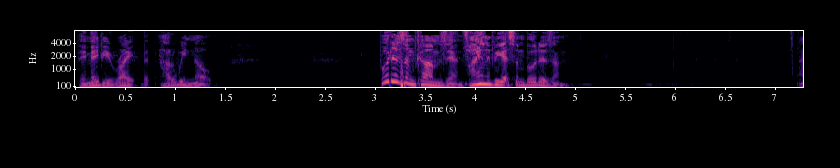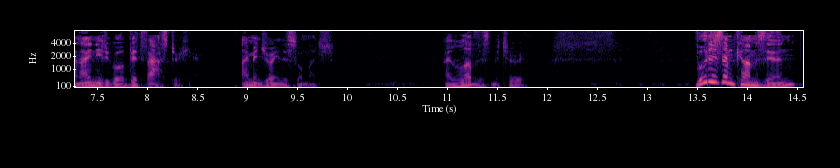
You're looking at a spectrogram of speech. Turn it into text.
They may be right, but how do we know? Buddhism comes in. Finally, we get some Buddhism. And I need to go a bit faster here. I'm enjoying this so much. I love this material. Buddhism comes in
